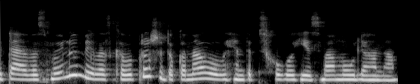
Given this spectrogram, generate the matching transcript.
Вітаю вас, мої любі! Ласкаво прошу до каналу Легенда психології. З вами Уляна.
